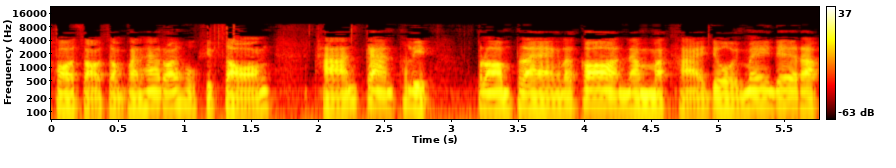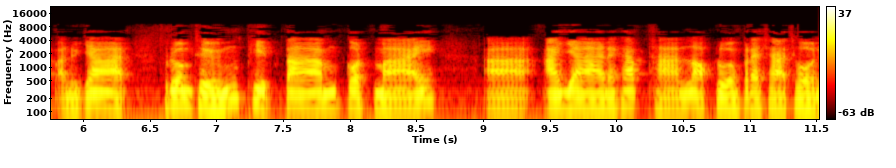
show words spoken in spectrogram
พศ 2562 ฐานการผลิตปลอมแปลงแล้วก็นำมาขายโดยไม่ได้รับอนุญาต รวมถึงผิดตามกฎหมายอาอาญานะครับ ฐานหลอกลวงประชาชน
